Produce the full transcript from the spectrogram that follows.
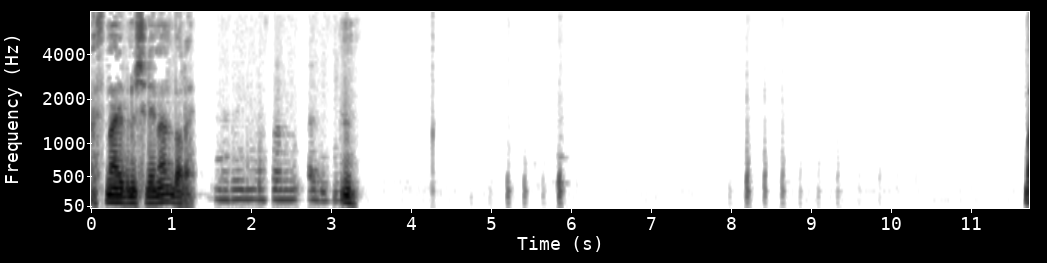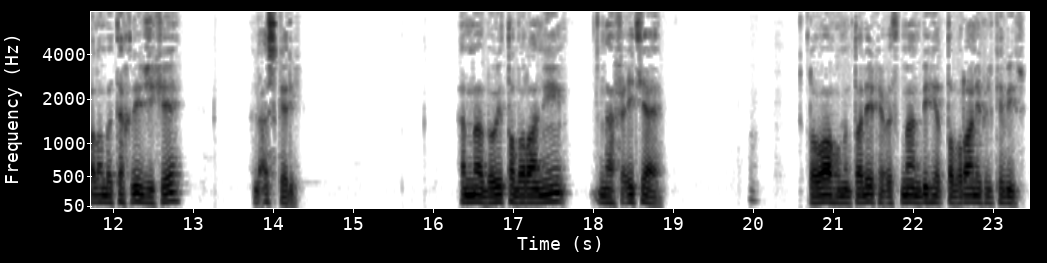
عثمان بن سليمان بلى. بلان بتخريجك العسكري. أما بوي الطبراني نافعتها رواه من طريق عثمان به الطبراني في الكبير.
